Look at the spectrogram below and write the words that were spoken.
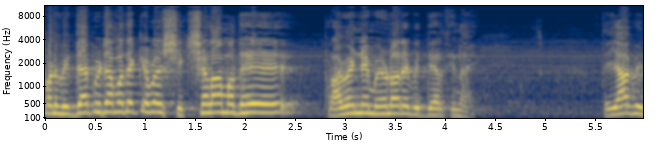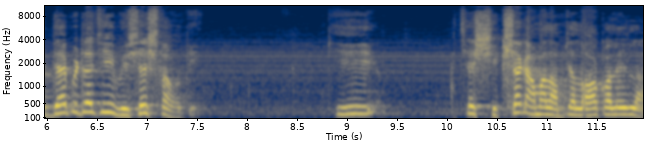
पण विद्यापीठामध्ये केवळ शिक्षणामध्ये प्रावीण्य मिळवणारे विद्यार्थी नाही. तर या विद्यापीठाची विशेषता होती की जे शिक्षक आम्हाला आमच्या लॉ कॉलेजला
